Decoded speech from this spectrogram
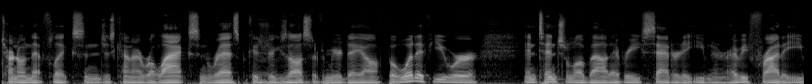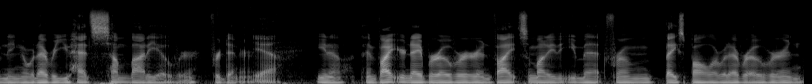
turn on Netflix and just kind of relax and rest because you're exhausted from your day off. But what if you were intentional about every Saturday evening or every Friday evening or whatever you had somebody over for dinner? Yeah. you know, invite your neighbor over, invite somebody that you met from baseball or whatever over, and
